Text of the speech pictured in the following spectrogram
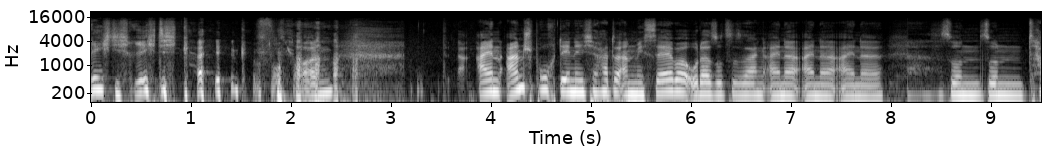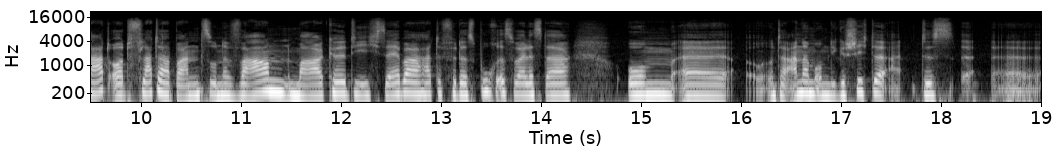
richtig, richtig geil geworden. ein Anspruch, den ich hatte an mich selber oder sozusagen eine, eine, eine, so ein, so ein Tatort-Flatterband, so eine Warnmarke, die ich selber hatte für das Buch ist, weil es da um äh, unter anderem um die Geschichte des äh,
